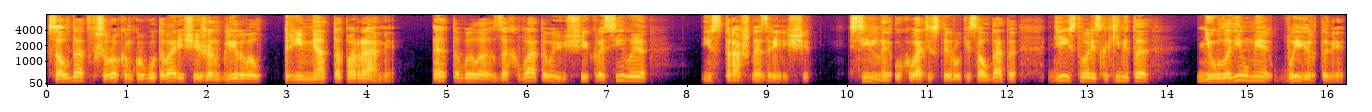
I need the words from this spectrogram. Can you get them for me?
Солдат в широком кругу товарищей жонглировал тремя топорами. Это было захватывающее, красивое и страшное зрелище. Сильные ухватистые руки солдата действовали с какими-то неуловимыми вывертами.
